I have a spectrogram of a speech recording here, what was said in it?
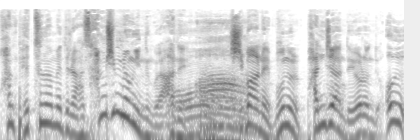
한 베트남 애들이 한 30명 있는 거야, 안에. 오. 집 안에 문을 반지한데 열었는데, 어,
